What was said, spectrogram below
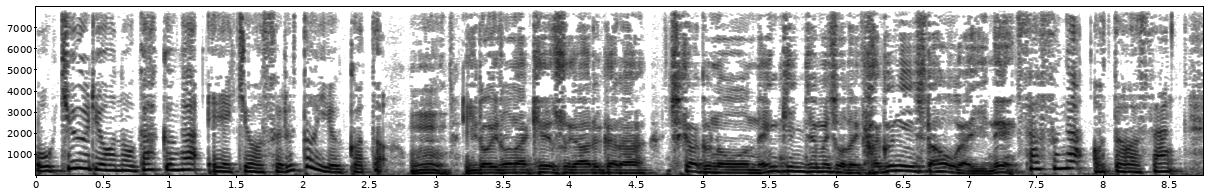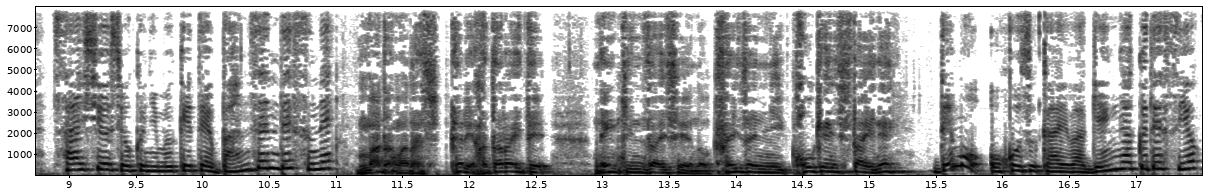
お給料の額が影響するということ。うん。いろいろなケースがあるから近くの年金事務所で確認した方がいいね。さすがお父さん。再就職に向けて万全ですね。まだまだしっかり働いて年金財政の改善に貢献したいね。でもお小遣いは減額ですよ。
